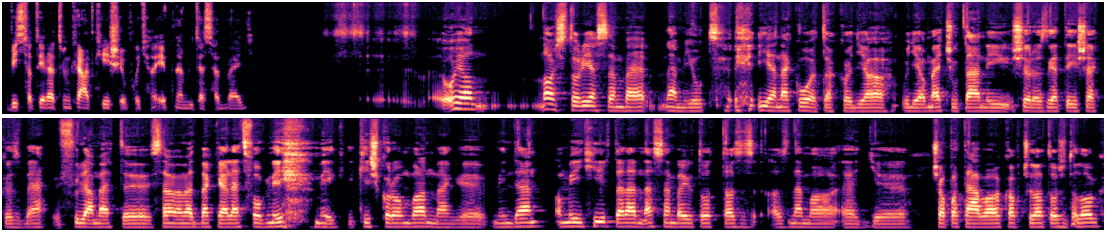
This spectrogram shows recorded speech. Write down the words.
visszatérhetünk rád később, hogyha épp nem jut eszedbe egy olyan nagy sztori eszembe nem jut. Ilyenek voltak, hogy a, ugye a meccs utáni sörözgetések közben fülemet, szememet be kellett fogni, még kiskoromban, meg minden. Ami így hirtelen eszembe jutott, az, az nem a, egy csapatával kapcsolatos dolog,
